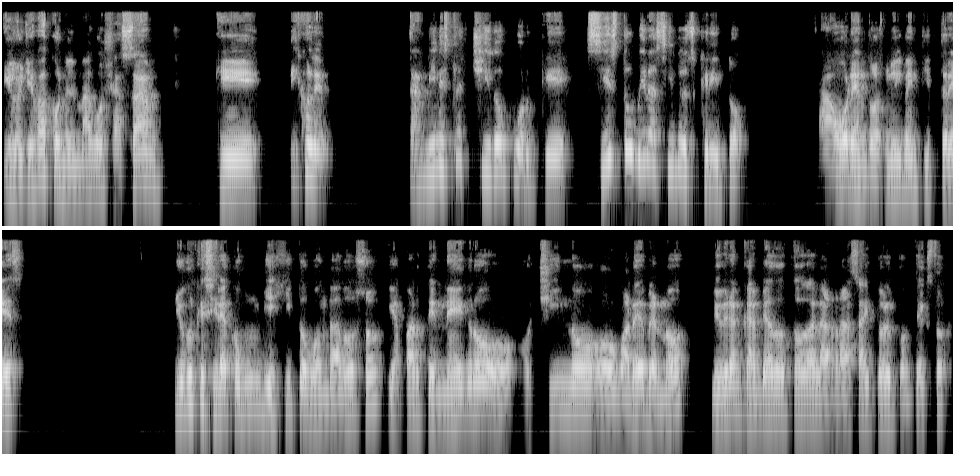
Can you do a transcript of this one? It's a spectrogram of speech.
y lo lleva con el mago Shazam, que, híjole, también está chido porque si esto hubiera sido escrito ahora en 2023, yo creo que sería como un viejito bondadoso y aparte negro o, o chino o whatever, ¿no? Le hubieran cambiado toda la raza y todo el contexto.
